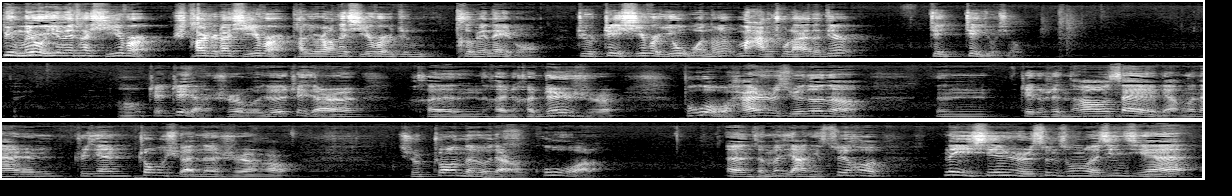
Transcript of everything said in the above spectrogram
并没有因为他媳妇儿他是他媳妇儿，他就让他媳妇儿就特别那种，就是这媳妇儿有我能骂得出来的地儿，这这就行。嗯，这这点儿是，我觉得这点儿很很很真实。不过我还是觉得呢，嗯，这个沈涛在两个男人之间周旋的时候，就装的有点儿过了。嗯，怎么讲？你最后内心是遵从了金钱，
